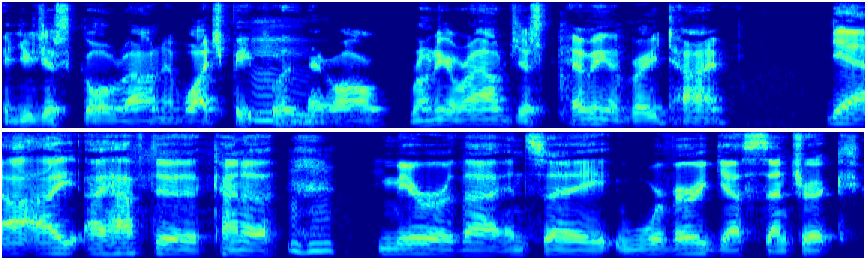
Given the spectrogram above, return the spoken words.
and you just go around and watch people, mm. and they're all running around just having a great time. Yeah, I I have to kind of mm-hmm. mirror that and say we're very guest centric.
